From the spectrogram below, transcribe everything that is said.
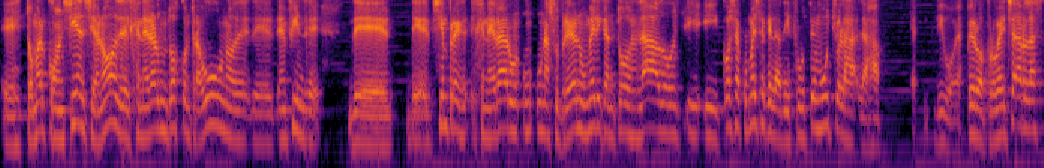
eh, tomar conciencia, ¿no? Del generar un dos contra uno, de, en fin, de, de, siempre generar una superioridad numérica en todos lados y, cosas como esa que las disfruté mucho, las, digo, espero aprovecharlas.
